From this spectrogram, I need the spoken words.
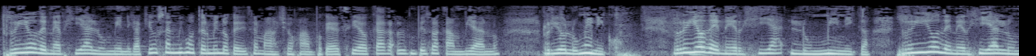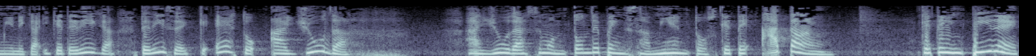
río de energía lumínica. Aquí usa el mismo término que dice el Johan, porque decía, acá empiezo a cambiar, ¿no? Río lumínico, río de energía lumínica, río de energía lumínica, y que te diga, te dice que esto ayuda, ayuda a ese montón de pensamientos que te atan, que te impiden,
